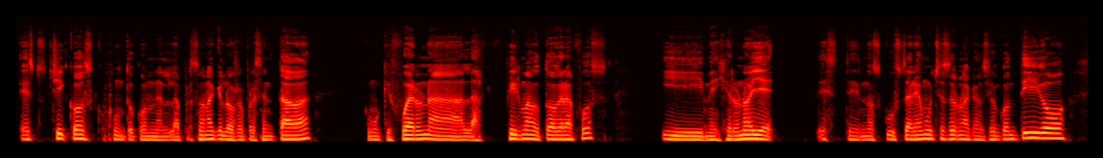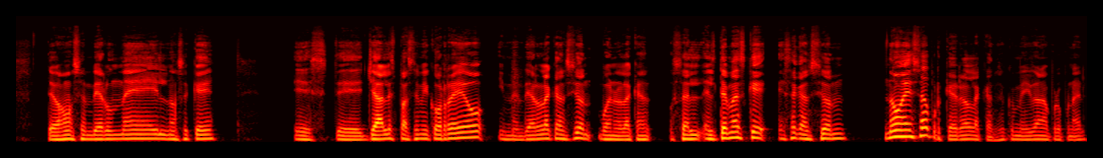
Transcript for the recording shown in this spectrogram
estos chicos junto con la persona que los representaba como que fueron a la firma de autógrafos y me dijeron, oye, este, nos gustaría mucho hacer una canción contigo, te vamos a enviar un mail, no sé qué. Este, ya les pasé mi correo y me enviaron la canción. Bueno, la o sea, el, el tema es que esa canción, no esa, porque era la canción que me iban a proponer,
